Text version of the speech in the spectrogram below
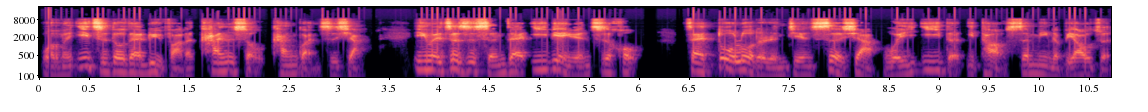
我们一直都在律法的看守看管之下，因为这是神在伊甸园之后，在堕落的人间设下唯一的一套生命的标准，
